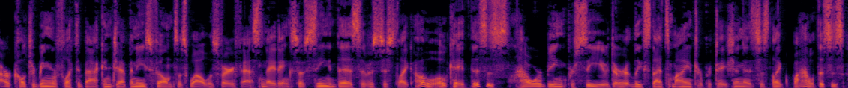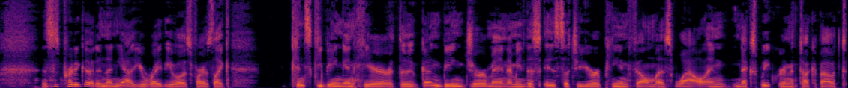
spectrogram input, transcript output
our culture being reflected back in Japanese films as well was very fascinating. So seeing this, it was just like, oh, okay, this is how we're being perceived, or at least that's my interpretation. It's just like, wow, this is, this is pretty good. And then, yeah, you're right, Ivo, as far as like, Kinski being in here, the gun being German. I mean, this is such a European film as well. And next week we're going to talk about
